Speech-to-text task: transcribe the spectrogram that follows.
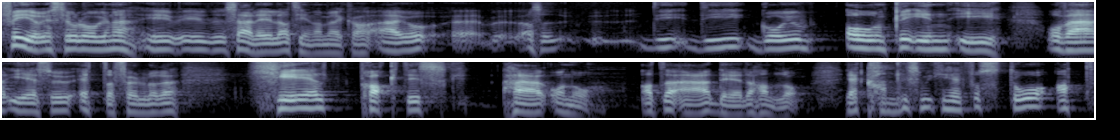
frigjøringsteologene, i, i, særlig i Latin-Amerika, er jo uh, altså, de, de går jo ordentlig inn i å være Jesu etterfølgere helt praktisk her og nå. At det er det det handler om. Jeg kan liksom ikke helt forstå at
